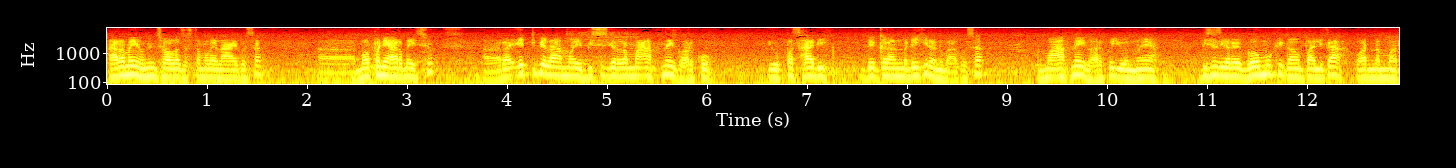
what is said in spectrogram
आरामै हुनुहुन्छ होला जस्तो मलाई लागेको छ। म पनि आरामै छु। र यति बेला म विशेष गरेर म आफ्नै घरको यो पछाडि ब्याकग्राउन्डमा देखिरहनु भएको छ। म आफ्नै घरको यो नयाँ विशेष गरेर गौमुखी गाउँपालिका वार्ड नम्बर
